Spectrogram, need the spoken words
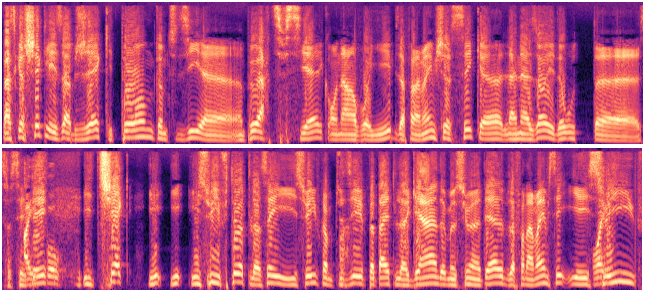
Parce que je sais que les objets qui tournent, comme tu dis, euh, un peu artificiels qu'on a envoyés, puis ça même, je sais que la NASA et d'autres euh, sociétés, ah, ils checkent ils, suivent tout, là, ils suivent, comme tu ah. dis, peut-être le gant de Monsieur Intel, ça la même, ils suivent,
